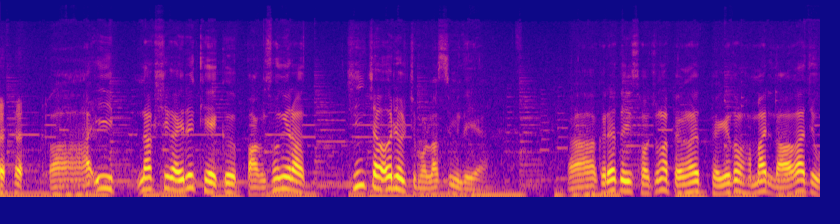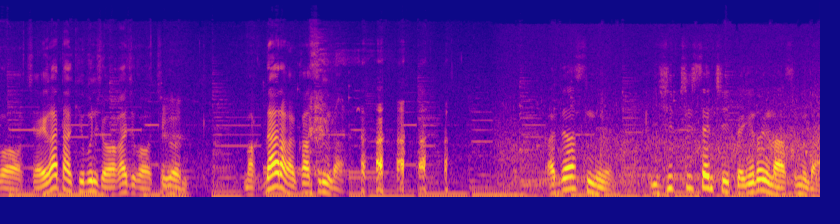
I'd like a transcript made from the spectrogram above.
와, 이 낚시가 이렇게 그 방송이라 진짜 어려울 줄 몰랐습니다. 예. 아, 그래도 이 소중한 병, 병해돔 한 마리 나와가지고 제가 다 기분이 좋아가지고 지금 막 날아갈 것 같습니다. 아디다스님 27cm 병해돔이 나왔습니다.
